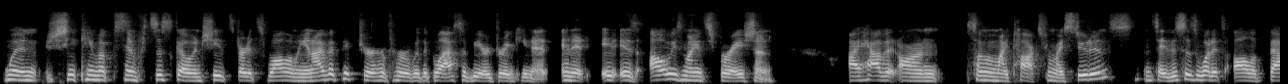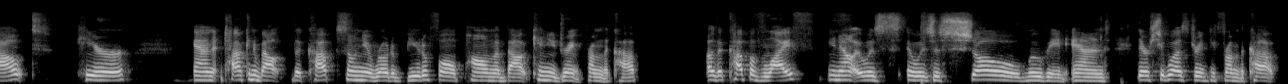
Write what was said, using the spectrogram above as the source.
when she came up to San Francisco and she had started swallowing, and I have a picture of her with a glass of beer drinking it. And it it is always my inspiration. I have it on some of my talks for my students and say, this is what it's all about here. And talking about the cup, Sonia wrote a beautiful poem about can you drink from the cup? Oh, the cup of life. You know, it was it was just so moving. And there she was drinking from the cup.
